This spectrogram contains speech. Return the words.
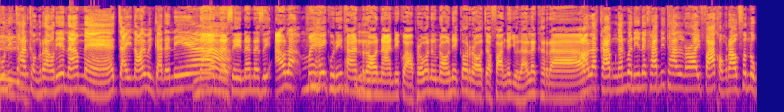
คุณนิทานของเราเนี่ยนะแหมใจน้อยเหมือนกันนะเนี่ยนั่นนะสินั่นนะสิเอาล่ะไม่ให้คุณนิทานรอนานดีกว่า เพราะว่าน้องๆเนี่ยก็รอจะฟังกันอยู่แล้วละครับเอาละครับงั้นวันนี้นะครับ นิทานลอยฟ้าของเราสนุก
